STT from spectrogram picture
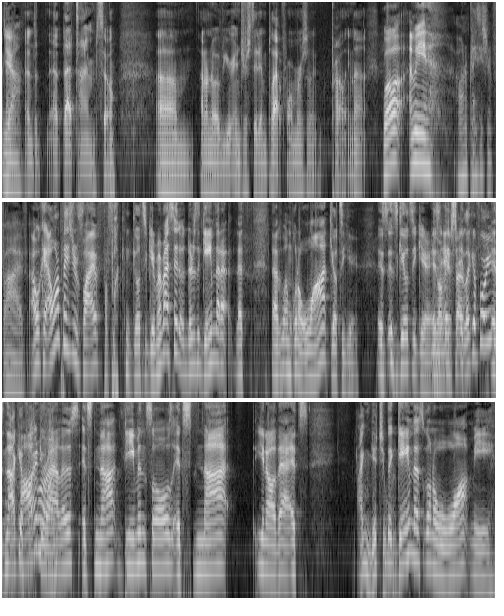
Yeah. at, at, at that time. So um, I don't know if you're interested in platformers. Probably not. Well, I mean, I want a PlayStation Five. Oh, okay, I want a PlayStation Five for fucking Guilty Gear. Remember, I said there's a game that I, that that I'm gonna want. Guilty Gear. It's, it's Guilty Gear. It's, want me to start looking for you? It's I not can Miles find you one. It's not Demon Souls. It's not you know that. It's I can get you the one. game that's gonna want me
